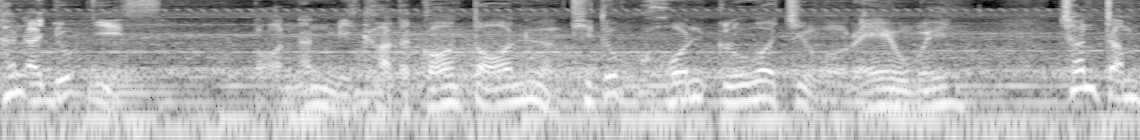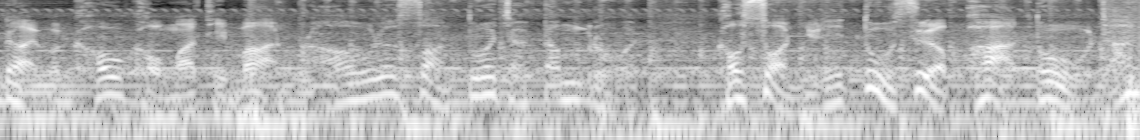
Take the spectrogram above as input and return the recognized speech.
ฉันอายุ20ตอนนั้นมีฆาตกรต่อเนื่องที่ทุกคนกลัวชื่อว่าเรวิน ฉันจำได้ว่าเขาเข้ามาที่บ้านเราแล้วซ่อนตัวจากตำรวจ เขาซ่อนอยู่ในตู้เสื้อผ้าตู้นั้น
